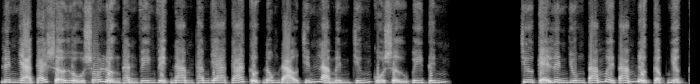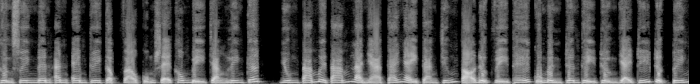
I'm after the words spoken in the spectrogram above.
Link nhà cái sở hữu số lượng thành viên Việt Nam tham gia cá cược đông đảo chính là minh chứng của sự uy tín. Chưa kể Linh Dung 88 được cập nhật thường xuyên nên anh em truy cập vào cũng sẽ không bị chặn liên kết. Dung 88 là nhà cái ngày càng chứng tỏ được vị thế của mình trên thị trường giải trí trực tuyến.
